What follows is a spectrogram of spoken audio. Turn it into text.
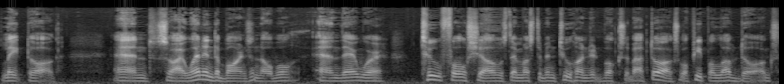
late dog. And so I went into Barnes and Noble, and there were two full shelves. There must have been 200 books about dogs. Well, people love dogs.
